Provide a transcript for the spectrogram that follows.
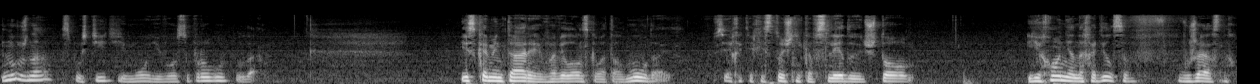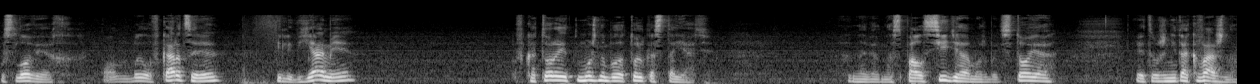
нужно спустить ему его супругу туда. Из комментариев Вавилонского Талмуда, всех этих источников следует, что Ехония находился в ужасных условиях. Он был в карцере или в яме, в которой можно было только стоять. Наверное, спал сидя, может быть, стоя – это уже не так важно.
